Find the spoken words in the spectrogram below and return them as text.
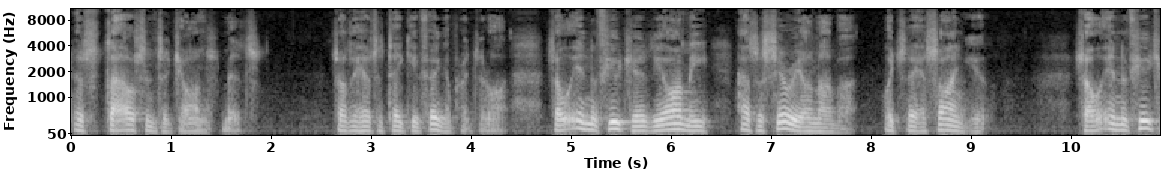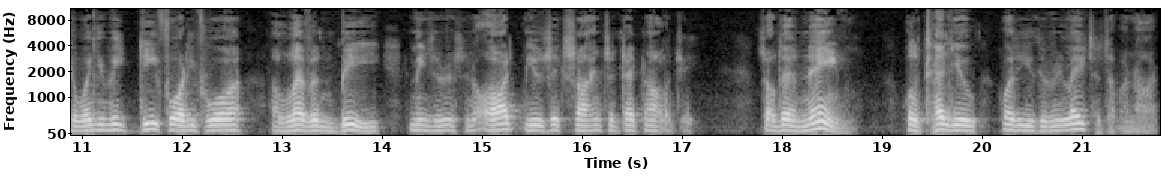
There's thousands of John Smiths. So they have to take your fingerprints and all. So in the future, the Army has a serial number which they assign you. So in the future, when you meet D44 11B, it means there is an art, music, science, and technology. So their name will tell you whether you can relate to them or not.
